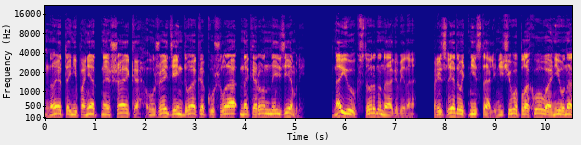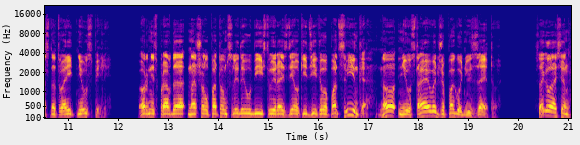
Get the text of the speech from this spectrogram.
но эта непонятная шайка уже день-два как ушла на коронные земли. На юг, в сторону Нагобина. Преследовать не стали, ничего плохого они у нас натворить не успели. Орнис, правда, нашел потом следы убийства и разделки дикого подсвинка, но не устраивать же погоню из-за этого. Согласен,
